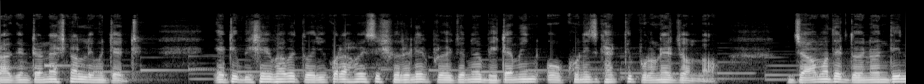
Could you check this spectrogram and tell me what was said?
রাগ ইন্টারন্যাশনাল লিমিটেড এটি বিশেষভাবে তৈরি করা হয়েছে শরীরের প্রয়োজনীয় ভিটামিন ও খনিজ ঘাটতি পূরণের জন্য, যা আমাদের দৈনন্দিন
